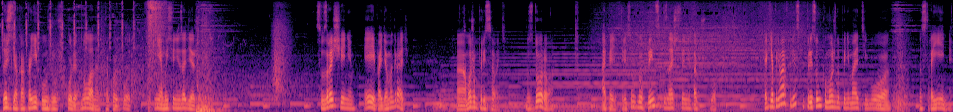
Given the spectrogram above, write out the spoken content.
Подождите, а как каникулы уже в школе? Ну ладно, это какой год. Не, мы сегодня задерживаемся. С возвращением. Эй, пойдем играть. А, можем порисовать. Здорово. Опять рисунок. Ну, в принципе, значит, все не так уж плохо. Как я понимаю, в принципе, по рисунку можно понимать его настроение.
